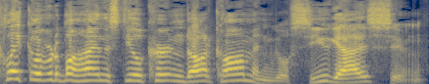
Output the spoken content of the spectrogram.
Click over to BehindTheSteelCurtain.com and we'll see you guys soon.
